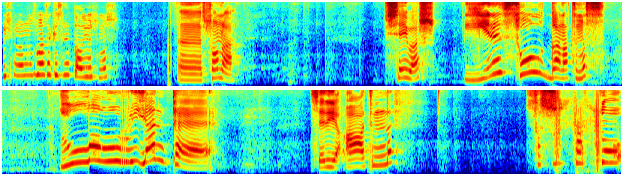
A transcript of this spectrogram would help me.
3 milyonunuz varsa kesinlikle alıyorsunuz. Ee, sonra şey var. Yeni sol kanatımız Lauriente Serie A timden Sasso, Sasso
